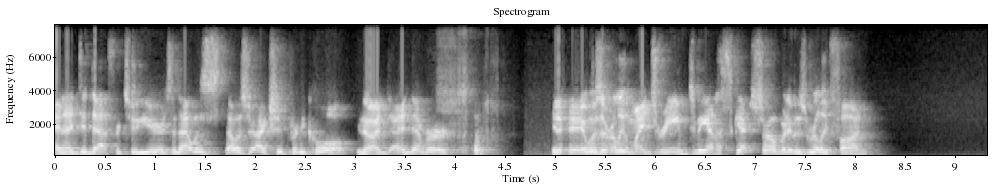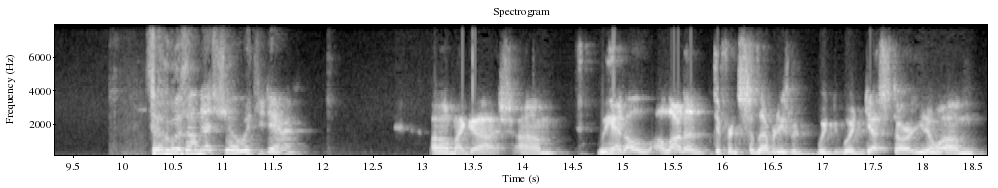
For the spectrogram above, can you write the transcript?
and I did that for two years, and that was that was actually pretty cool. You know, I I never. It, it wasn't really my dream to be on a sketch show, but it was really fun. So who was on that show with you, Darren? Oh my gosh, um, we had a, a lot of different celebrities would, would would guest star. You know, um,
